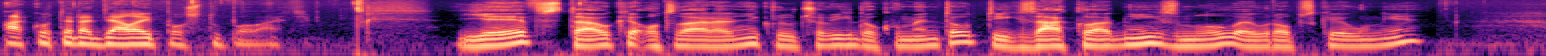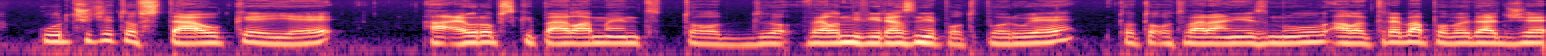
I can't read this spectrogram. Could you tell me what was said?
ako teda ďalej postupovať. Je v stávke otváranie kľúčových dokumentov, tých základných zmluv Európskej únie? Určite to v stávke je a Európsky parlament to do, veľmi výrazne podporuje, toto otváranie zmluv, ale treba povedať, že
